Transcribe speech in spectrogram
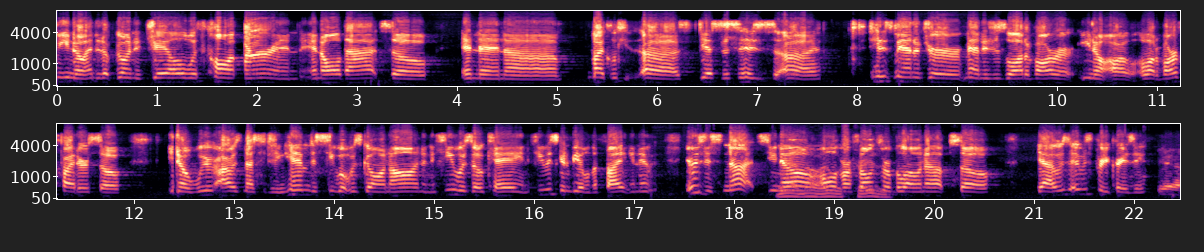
you know, ended up going to jail with Conor and and all that. So, and then uh, Michael, uh, yes, this is his uh, his manager manages a lot of our, you know, a a lot of our fighters. So, you know, we I was messaging him to see what was going on and if he was okay and if he was going to be able to fight. And it it was just nuts, you know. Yeah, no, all of was our phones were blowing up. So. yeah, it was it was pretty crazy. Yeah.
